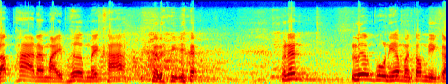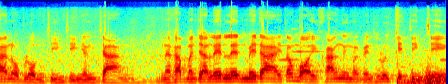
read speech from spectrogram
รับผ้าอนามัยเพิ่มไหมครับอะไรเงี้ยเพราะนั้น เรื่องพวกนี้มันต้องมีการอบรมจริง ๆ จังๆนะครับ มันจะเล่นเล่นไม่ได้ ต้องบอกอีกครั้งหนึ่งมันเป็นธุรกิจจริง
